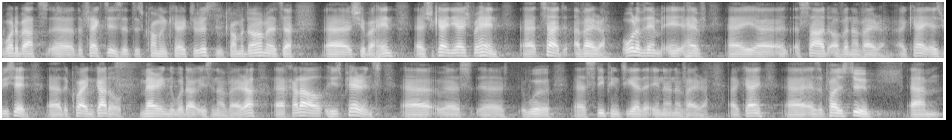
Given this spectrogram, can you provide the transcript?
what about uh, the fact is that this common characteristic, common denominator, shebahen, shekain yesh behen, tzad avera. All of them eh, have a, a, a side of an avera. Okay, as we said, the Kohen Gadol marrying the widow is an avera. Halal, whose parents were sleeping together in an avera. Okay, uh, as opposed to um,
